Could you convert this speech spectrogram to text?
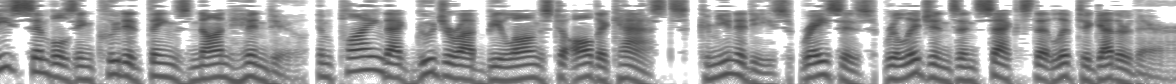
These symbols included things non-Hindu, implying that Gujarat belongs to all the castes, communities, races, religions and sects that live together there.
